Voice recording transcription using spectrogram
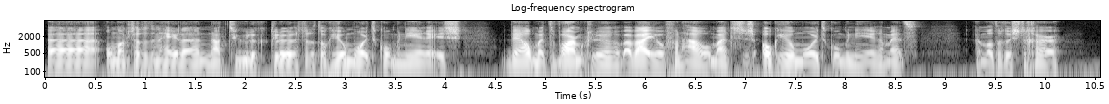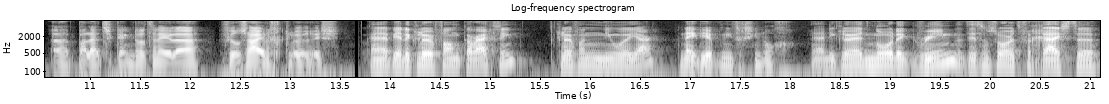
eh, ondanks dat het een hele natuurlijke kleur is, dat het ook heel mooi te combineren is. Wel met de warme kleuren waar wij heel van houden, maar het is dus ook heel mooi te combineren met een wat rustiger eh, palet. Dus ik denk dat het een hele veelzijdige kleur is. Heb jij de kleur van Karwei gezien? De kleur van het nieuwe jaar? Nee, die heb ik niet gezien nog. Ja, die kleur heet Nordic Green. Het is een soort vergrijsde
